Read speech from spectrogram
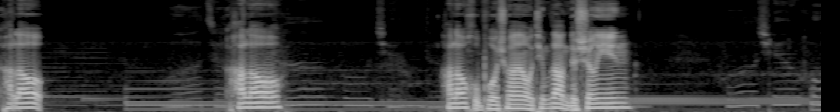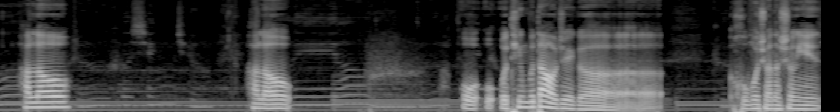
，Hello，Hello，Hello，琥珀川，我听不到你的声音。Hello。Hello，我我我听不到这个琥珀船的声音。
